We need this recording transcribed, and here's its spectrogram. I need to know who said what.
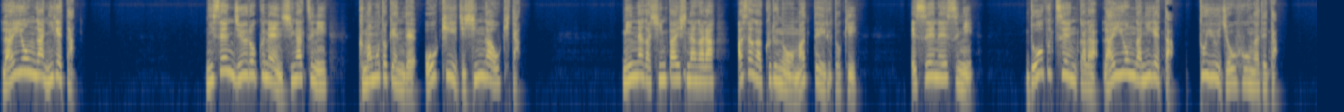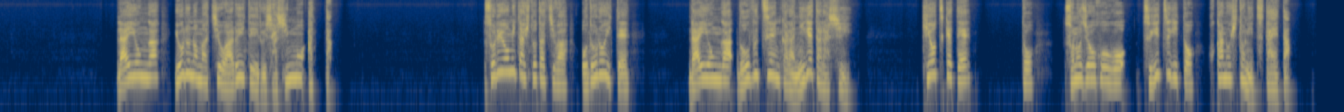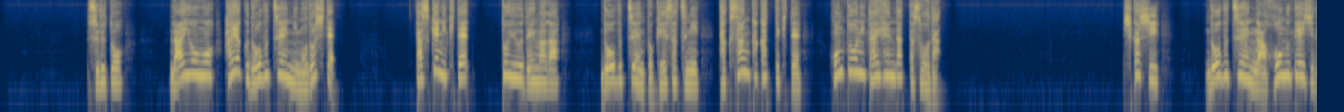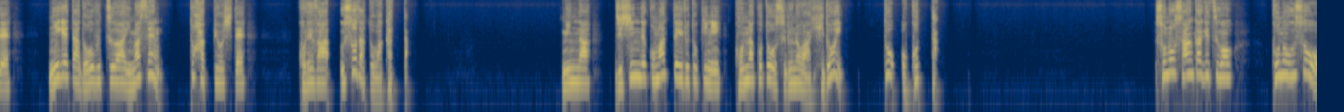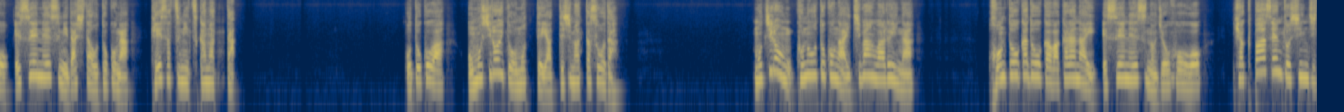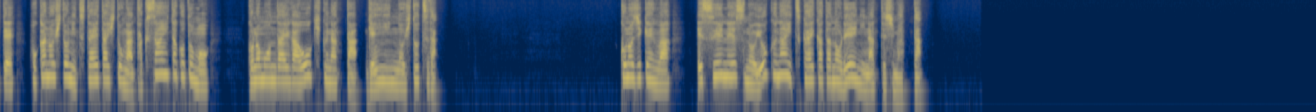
Speaker 1: ライオンが逃げた。2016年4月に熊本県で大きい地震が起きた。みんなが心配しながら朝が来るのを待っているとき、SNS に動物園からライオンが逃げたという情報が出た。ライオンが夜の街を歩いている写真もあった。それを見た人たちは驚いて、ライオンが動物園から逃げたらしい。気をつけて、とその情報を次々と他の人に伝えた。すると、ライオンを早く動物園に戻して、助けに来て、という電話が動物園と警察にたくさんかかってきて本当に大変だったそうだ。しかし、動物園がホームページで逃げた動物はいませんと発表して、これは嘘だと分かった。みんな地震で困っている時にこんなことをするのはひどいと怒った。その3ヶ月後、この嘘を SNS に出した男が警察に捕まった。男は面白いと思ってやってしまったそうだ。もちろんこの男が一番悪いが、本当かどうかわからない SNS の情報を100%信じて他の人に伝えた人がたくさんいたことも、この問題が大きくなった原因の一つだ。この事件は SNS の良くない使い方の例になってしまった。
